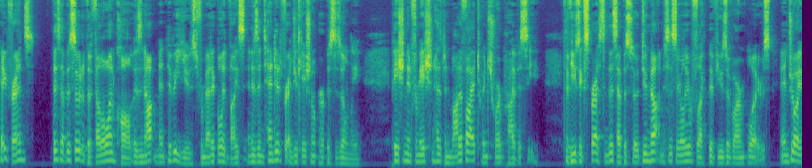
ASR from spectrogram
Hey friends, this episode of the Fellow on Call is not meant to be used for medical advice and is intended for educational purposes only. Patient information has been modified to ensure privacy. The views expressed in this episode do not necessarily reflect the views of our employers. Enjoy!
